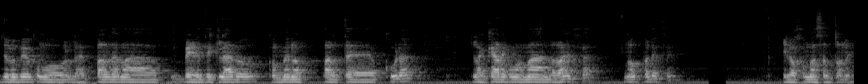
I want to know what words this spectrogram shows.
Yo los veo como la espalda más verde claro, con menos partes oscuras, la cara como más naranja ¿no os parece? Y los ojos más saltones.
